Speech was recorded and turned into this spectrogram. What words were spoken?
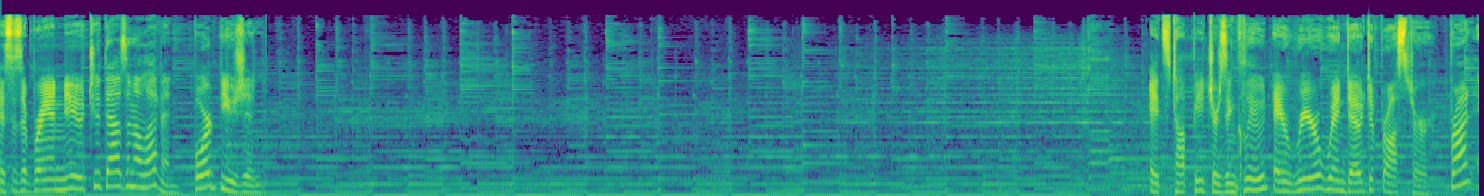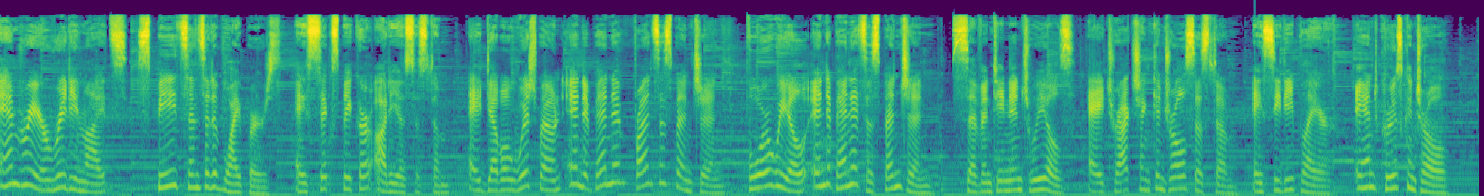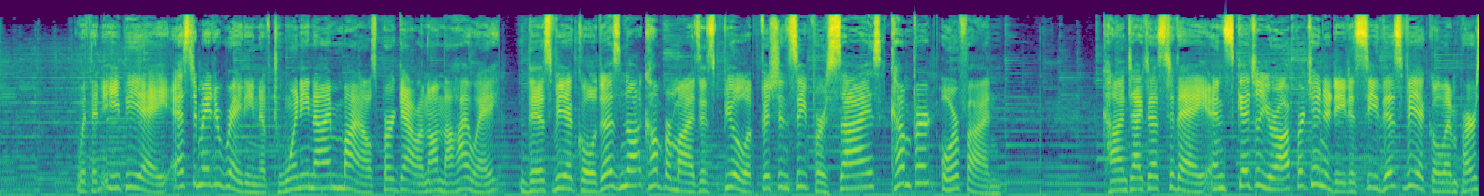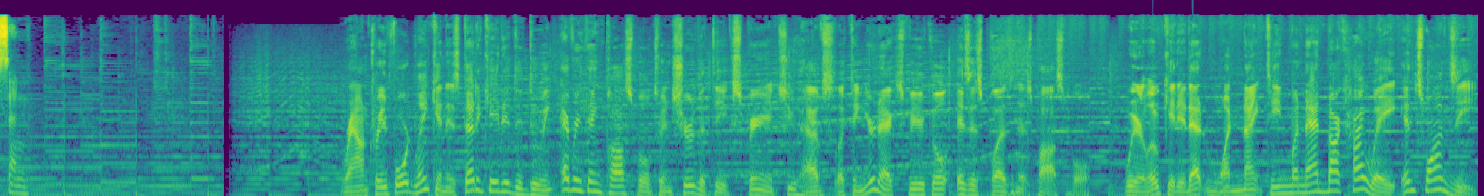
This is a brand new 2011 Ford Fusion. Its top features include a rear window defroster, front and rear reading lights, speed-sensitive wipers, a six-speaker audio system, a double wishbone independent front suspension, four-wheel independent suspension, 17-inch wheels, a traction control system, a CD player, and cruise control. With an EPA estimated rating of 29 miles per gallon on the highway, this vehicle does not compromise its fuel efficiency for size, comfort, or fun. Contact us today and schedule your opportunity to see this vehicle in person. Rountree Ford Lincoln is dedicated to doing everything possible to ensure that the experience you have selecting your next vehicle is as pleasant as possible. We are located at 119 Monadnock Highway in Swanzey.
